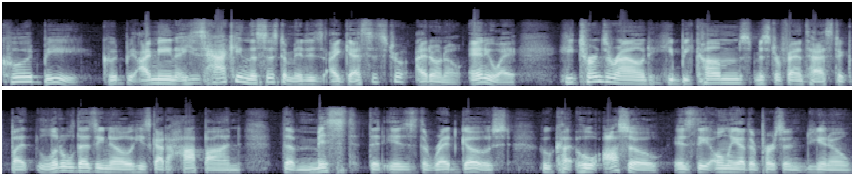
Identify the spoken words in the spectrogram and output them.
Could be. Could be. I mean, he's hacking the system. It is. I guess it's true. I don't know. Anyway, he turns around. He becomes Mister Fantastic, but little does he know he's got to hop on the mist that is the Red Ghost, who who also is the only other person you know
